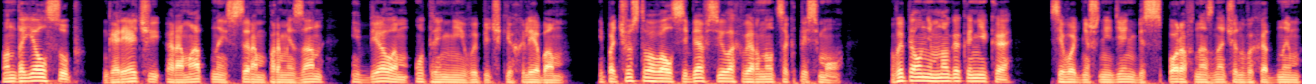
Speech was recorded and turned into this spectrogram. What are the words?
Он доел суп, горячий, ароматный, с сыром пармезан и белым утренней выпечки хлебом, и почувствовал себя в силах вернуться к письму. Выпил немного коньяка. Сегодняшний день без споров назначен выходным,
